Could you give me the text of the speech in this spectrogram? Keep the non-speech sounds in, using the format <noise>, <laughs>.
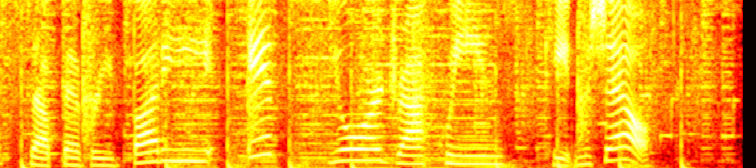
What's up, everybody? It's your draft queens, Kate and Michelle.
